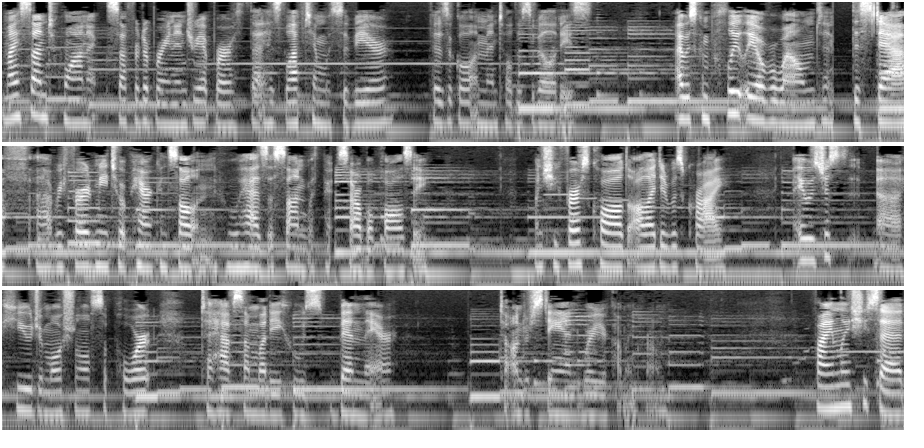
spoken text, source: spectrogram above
My son Tawanik suffered a brain injury at birth that has left him with severe physical and mental disabilities. I was completely overwhelmed, and the staff uh, referred me to a parent consultant who has a son with cerebral palsy. When she first called, all I did was cry. It was just a huge emotional support to have somebody who's been there to understand where you're coming from. Finally, she said,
